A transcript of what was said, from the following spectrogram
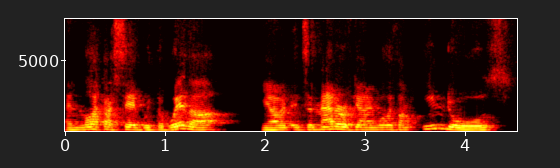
and like I said, with the weather, you know, it, it's a matter of going. Well, if I'm indoors,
